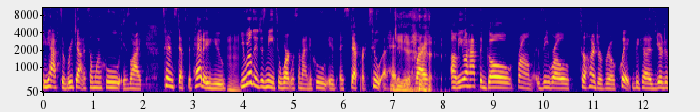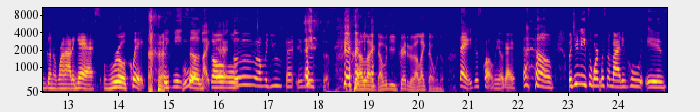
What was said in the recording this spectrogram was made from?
you have to reach out to someone who is like 10 steps ahead of you. Mm-hmm. You really just need to work with somebody who is a step or two ahead yeah. of you, right? um, you don't have to go from zero to 100 real quick because you're just going to run out of gas real quick. So you need Ooh, to like go. I'm going to use that in this. I like that. I'm going to give you credit. I like that one though. Thanks. Just quote me, okay? um, but you need to work with somebody who is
